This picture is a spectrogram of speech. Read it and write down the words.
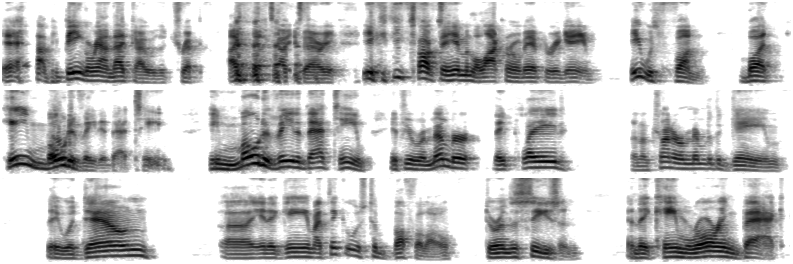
Yeah, I mean, being around that guy was a trip. I can tell you, Barry. You, you talk to him in the locker room after a game. He was fun, but he motivated that team. He motivated that team. If you remember, they played, and I'm trying to remember the game. They were down uh, in a game, I think it was to Buffalo during the season, and they came roaring back.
